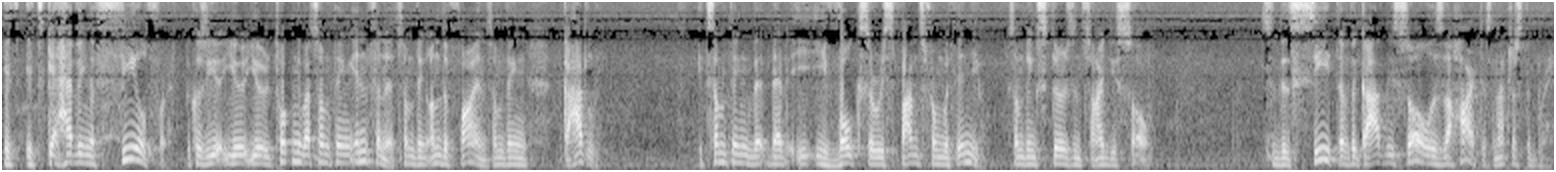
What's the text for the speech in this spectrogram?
It's, it's having a feel for it because you, you, you're talking about something infinite, something undefined, something godly. It's something that, that evokes a response from within you. Something stirs inside your soul. So the seat of the godly soul is the heart. It's not just the brain.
